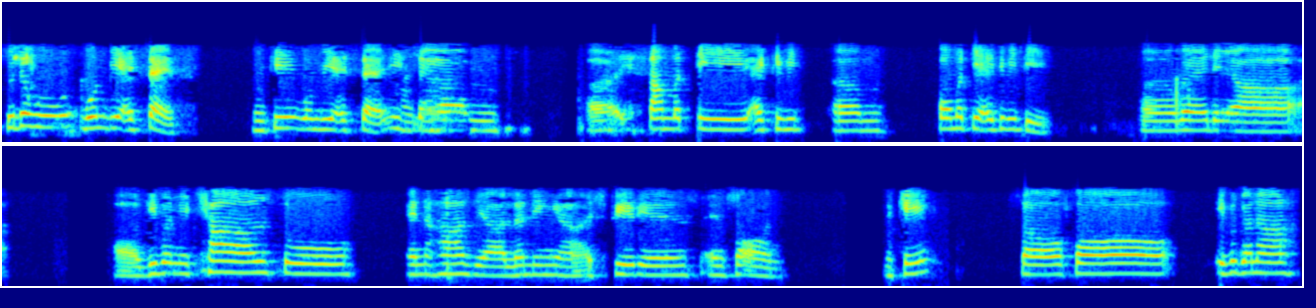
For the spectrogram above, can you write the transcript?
student won't, won't be accessed. Okay, won't be accessed. It's, um, uh, it's summative activity, um, formative activity, uh, where they are uh, given a chance to enhance their learning uh, experience and so on. Okay, so for if we're gonna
